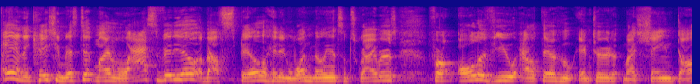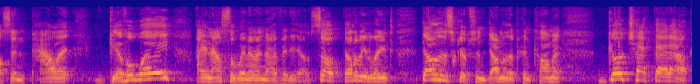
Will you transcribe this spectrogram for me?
And in case you missed it, my last video about Spill hitting 1 million subscribers. For all of you out there who entered my Shane Dawson palette giveaway, I announced the winner in that video. So that'll be linked down in the description, down in the pinned comment. Go check that out.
